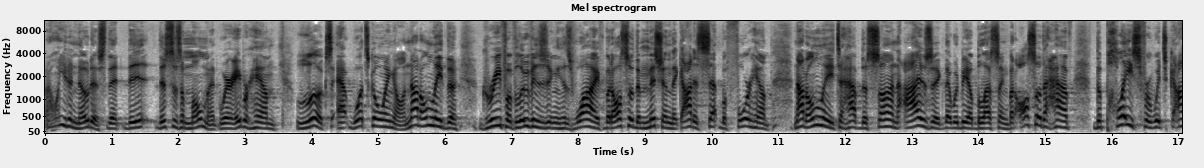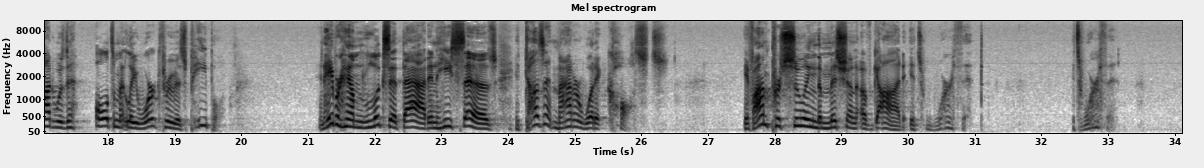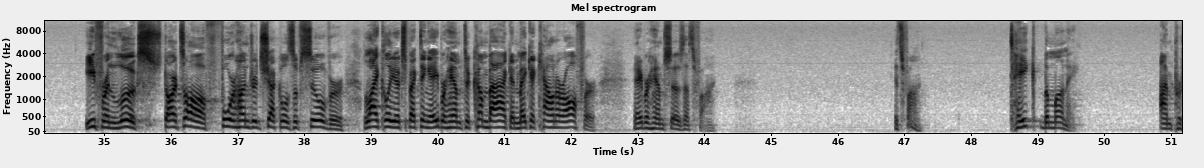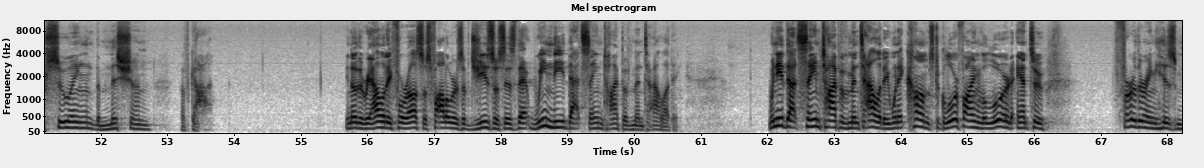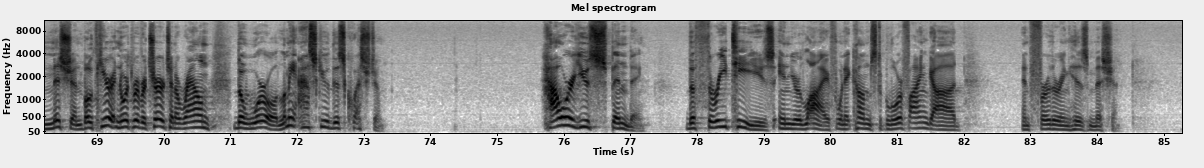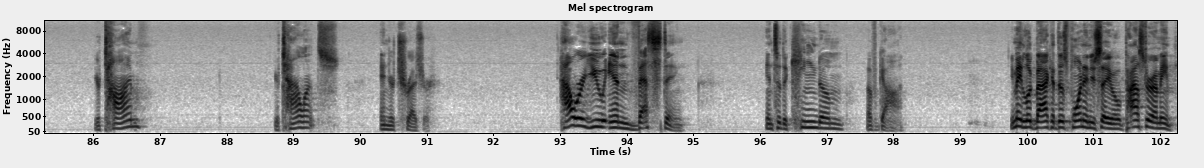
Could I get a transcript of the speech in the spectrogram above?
But I want you to notice that this is a moment where Abraham looks at what's going on. Not only the grief of losing his wife, but also the mission that God has set before him. Not only to have the son Isaac that would be a blessing, but also to have the place for which God would ultimately work through his people. And Abraham looks at that and he says, It doesn't matter what it costs. If I'm pursuing the mission of God, it's worth it. It's worth it. Ephron looks, starts off 400 shekels of silver, likely expecting Abraham to come back and make a counter offer. Abraham says, That's fine. It's fine. Take the money. I'm pursuing the mission of God. You know, the reality for us as followers of Jesus is that we need that same type of mentality. We need that same type of mentality when it comes to glorifying the Lord and to furthering his mission, both here at North River Church and around the world. Let me ask you this question How are you spending the three T's in your life when it comes to glorifying God and furthering His mission your time, your talents, and your treasure. How are you investing into the kingdom of God? You may look back at this point and you say, well, Pastor, I mean,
